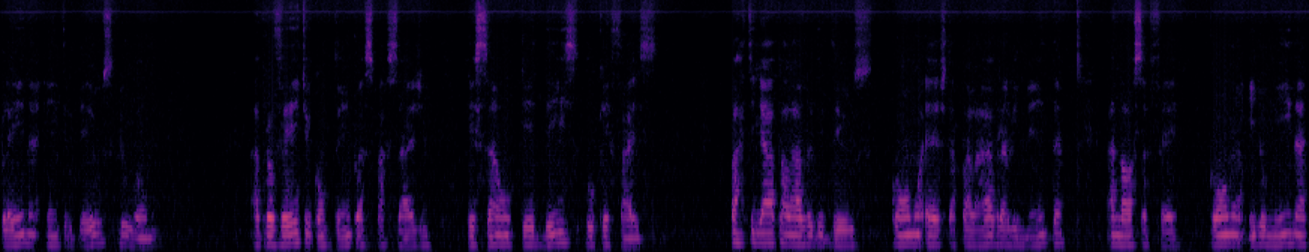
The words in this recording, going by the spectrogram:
plena entre Deus e o homem. Aproveite e contemple as passagens que são o que diz o que faz. Partilhar a palavra de Deus, como esta palavra alimenta a nossa fé, como ilumina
